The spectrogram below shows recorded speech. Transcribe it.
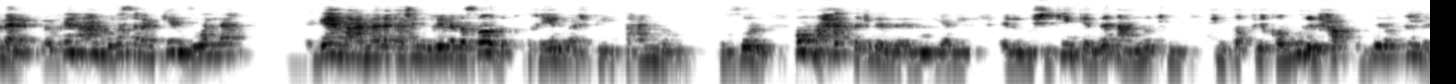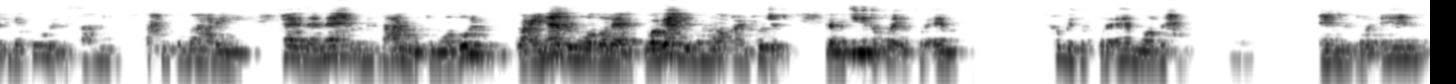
ملك لو كان عنده مثلا كنز ولا جاء مع ملك عشان يقول لنا ده صادق تخيلوا بقى في التعنت والظلم هم حتى كده يعني المشركين كان ده تعنتهم في في قبول الحق زي قيل في يقول الاسلامي رحمة الله عليه. هذا ناشئ من تعنت وظلم وعناد وضلال وجهل بمواقع الحجج. لما تيجي تقرأ القرآن حجة القرآن واضحة. آية القرآن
